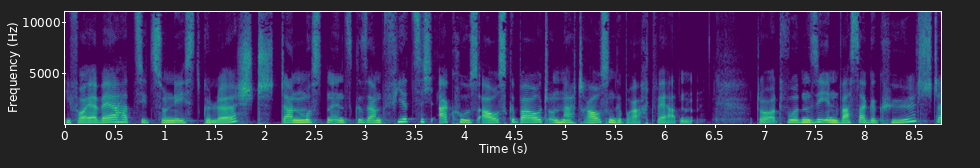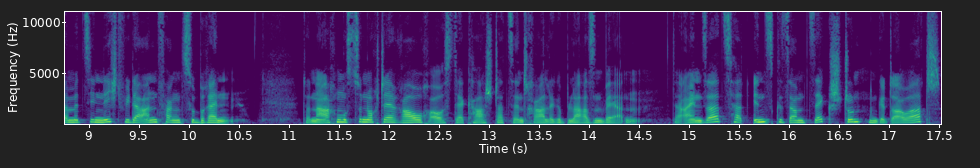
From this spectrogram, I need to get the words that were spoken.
Die Feuerwehr hat sie zunächst gelöscht, dann mussten insgesamt 40 Akkus ausgebaut und nach draußen gebracht werden. Dort wurden sie in Wasser gekühlt, damit sie nicht wieder anfangen zu brennen. Danach musste noch der Rauch aus der Karstadtzentrale geblasen werden. Der Einsatz hat insgesamt sechs Stunden gedauert.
